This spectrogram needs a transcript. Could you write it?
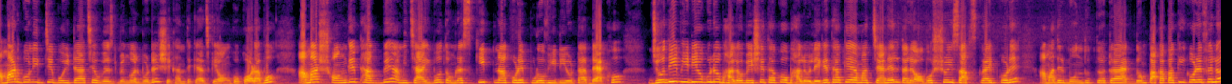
আমার গণিত যে বইটা আছে ওয়েস্ট বেঙ্গল বোর্ডের সেখান থেকে আজকে অঙ্ক করাবো। আমার সঙ্গে থাকবে, আমি চাইব তোমরা স্কিপ না করে পুরো ভিডিওটা দেখো। যদি ভিডিওগুলো ভালোবেসে থাকো, ভালো লেগে থাকে আমার চ্যানেল তাহলে অবশ্যই সাবস্ক্রাইব করে আমাদের বন্ধুত্বটা একদম পাকাপাকি করে ফেলো।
